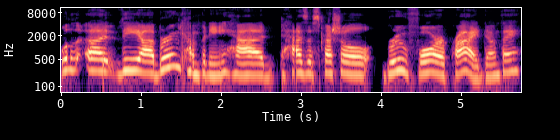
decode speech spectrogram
Well, uh, the uh, brewing company had has a special brew for Pride, don't they?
